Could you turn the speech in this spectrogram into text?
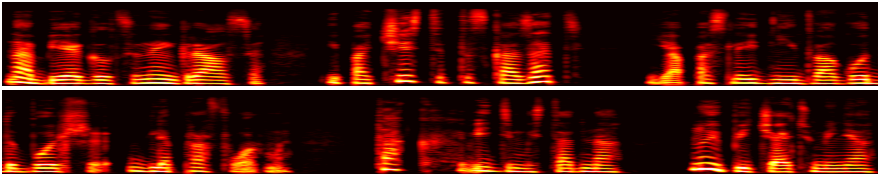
набегался, наигрался, и по чести-то сказать, я последние два года больше для проформы. Так, видимость одна, ну и печать у меня,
